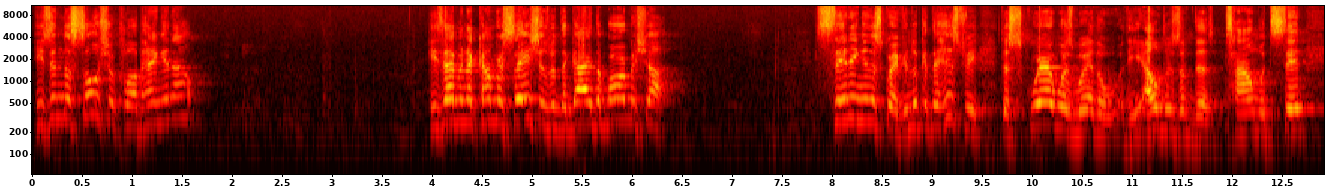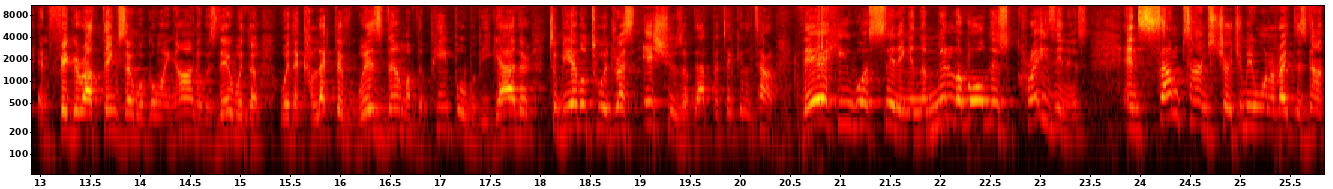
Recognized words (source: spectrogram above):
He's in the social club hanging out. He's having a conversations with the guy at the barbershop sitting in the square. If you look at the history, the square was where the, the elders of the town would sit and figure out things that were going on. It was there where the, where the collective wisdom of the people would be gathered to be able to address issues of that particular town. There he was sitting in the middle of all this craziness. And sometimes, church, you may want to write this down.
